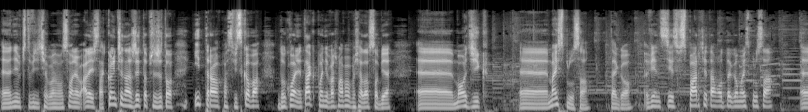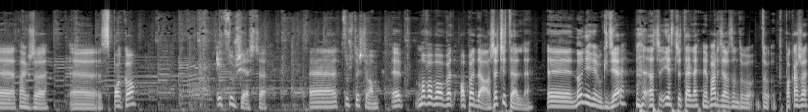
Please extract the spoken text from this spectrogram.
E, nie wiem, czy to widzicie, bo wam osłaniam, ale jest tak. Kończyna, żyto, przeżyto i trawa pastwiskowa. Dokładnie tak, ponieważ mapa posiada w sobie e, modzik e, Mais Plusa tego. Więc jest wsparcie tam od tego Mais Plusa. E, także e, spoko. I cóż jeszcze? E, cóż tu jeszcze mam? E, mowa była o PDA, że czytelne. E, no nie wiem gdzie, znaczy jest czytelne jak najbardziej, zaraz wam to, to, to pokażę.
